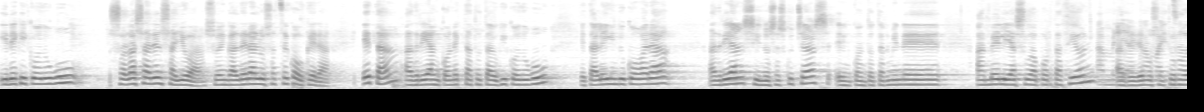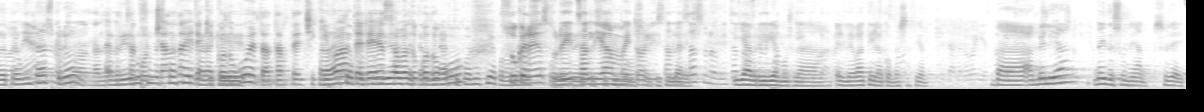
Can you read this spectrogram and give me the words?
irekiko dugu solasaren saioa, zuen galdera lusatzeko aukera. Eta, Adrián, konektatuta eukiko dugu, eta lehinduko gara, Adrián, si nos escuchas, en cuanto termine Amelia su aportación, Amelia, abriremos el turno de preguntas, pero abriremos un espacio para que dugu eta tarte txiki bat ere zabalduko dugu. Zuk ere zure hitzaldia amaitu izan dezazun. Y abriríamos la, el debate y la conversación. Ba, Amelia, nahi duzunean, zure.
